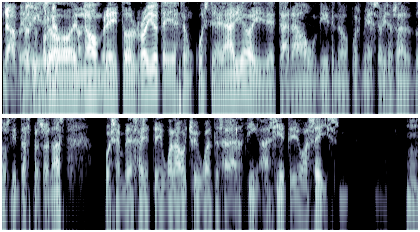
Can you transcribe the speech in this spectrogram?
Ya, pero eso porque- el nombre y todo el rollo, te hace un cuestionario y de dará un diciendo, pues mira, si vais a usar 200 personas, pues en vez de salirte igual a 8, igual te sale a cin- a 7 o a 6. Hmm.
